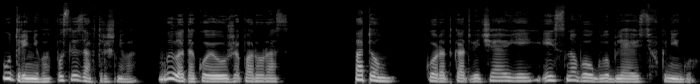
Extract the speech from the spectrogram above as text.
Утреннего, послезавтрашнего. Было такое уже пару раз. Потом, коротко отвечаю ей и снова углубляюсь в книгу.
